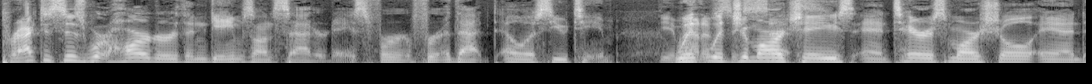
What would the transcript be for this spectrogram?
practices were harder than games on Saturdays for for that LSU team with with Ja'Marr. Chase and Terrace Marshall and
